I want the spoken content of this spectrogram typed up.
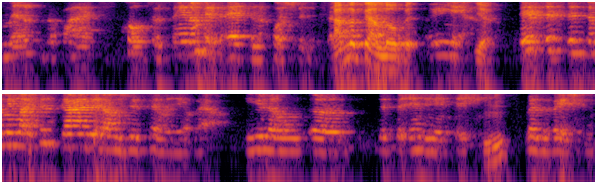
medical supply quotes are saying? I'm just asking a question. So- I've looked at a little bit. Yeah. Yeah. It's, it's, it's, I mean, like this guy that I was just telling you about, you know, uh, the, the Indian thing, Mhm. reservation.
